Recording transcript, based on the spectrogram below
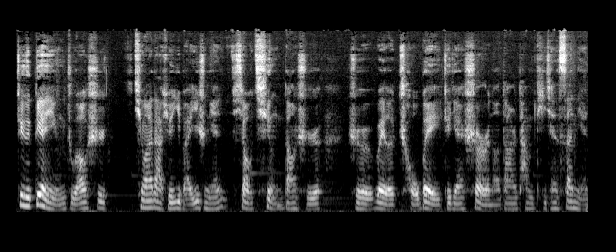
这个电影主要是清华大学一百一十年校庆，当时是为了筹备这件事儿呢，当时他们提前三年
